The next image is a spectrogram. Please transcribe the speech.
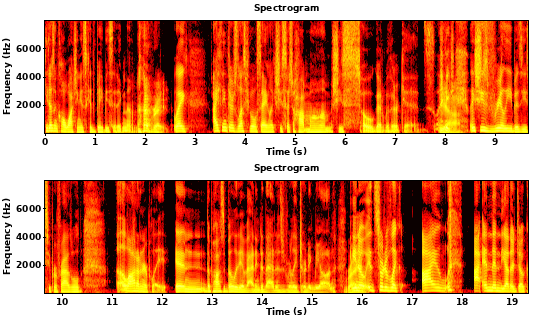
he doesn't call watching his kids babysitting them. right. like I think there's less people saying like she's such a hot mom. She's so good with her kids. Like Yeah. like she's really busy, super frazzled. A lot on her plate. And the possibility of adding to that is really turning me on. Right. You know, it's sort of like I, I and then the other joke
